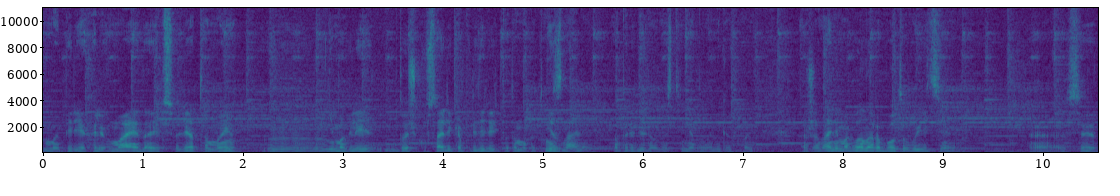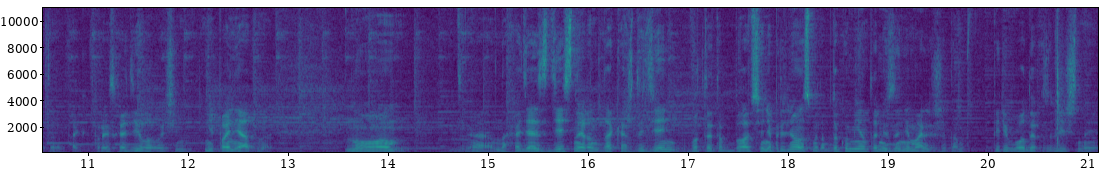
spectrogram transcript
мы переехали в мае, да, и все лето мы не могли дочку в садик определить, потому как не знали, определенности не было никакой. Жена не могла на работу выйти. Все это так происходило очень непонятно. Но э, находясь здесь, наверное, да, каждый день, вот это была все неопределенность, мы там документами занимались же, там переводы различные,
